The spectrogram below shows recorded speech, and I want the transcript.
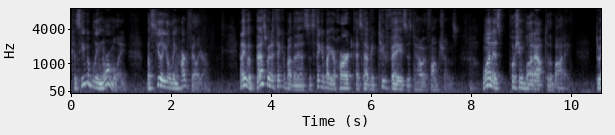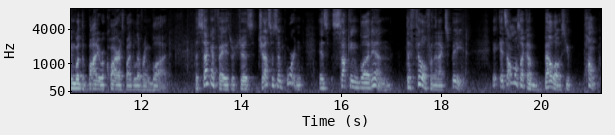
conceivably normally, but still yielding heart failure. I think the best way to think about this is think about your heart as having two phases to how it functions. One is pushing blood out to the body, doing what the body requires by delivering blood. The second phase, which is just as important, is sucking blood in to fill for the next beat. It's almost like a bellows you pump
